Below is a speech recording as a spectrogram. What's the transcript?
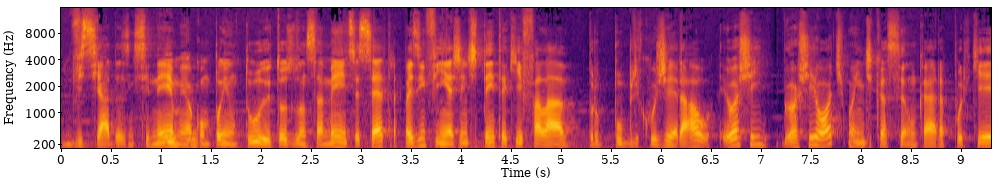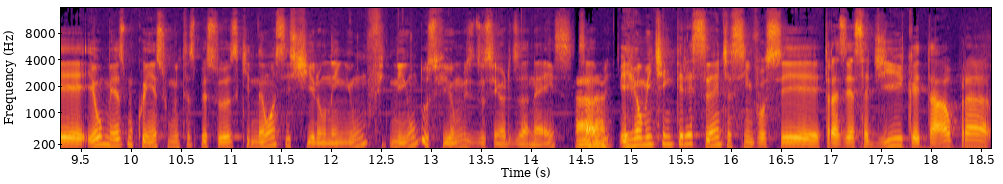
viciadas em cinema e Uhum. acompanham tudo e todos os lançamentos, etc. Mas enfim, a gente tenta aqui falar pro público geral. Eu achei, eu achei ótima a indicação, cara, porque eu mesmo conheço muitas pessoas que não assistiram nenhum, nenhum dos filmes do Senhor dos Anéis, Ah. sabe? E realmente é interessante, assim, você trazer essa dica e tal pra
